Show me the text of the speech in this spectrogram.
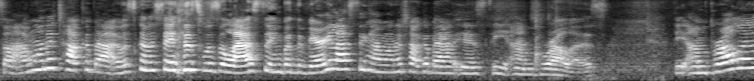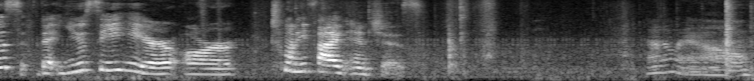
So I want to talk about, I was going to say this was the last thing, but the very last thing I want to talk about is the umbrellas. The umbrellas that you see here are 25 inches. Turn around.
